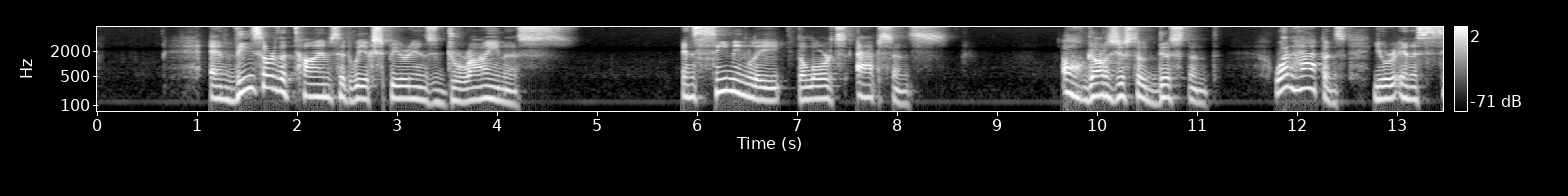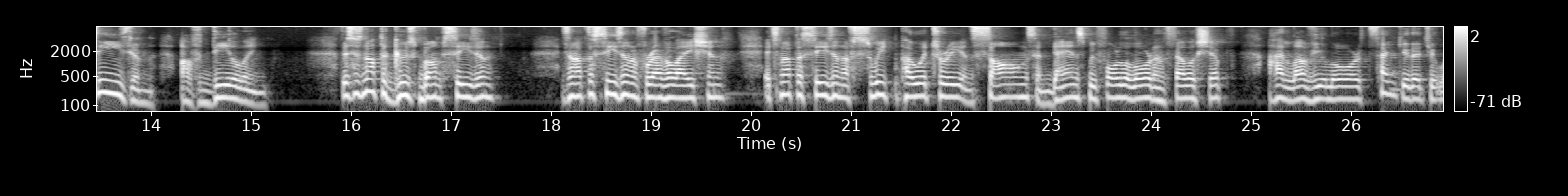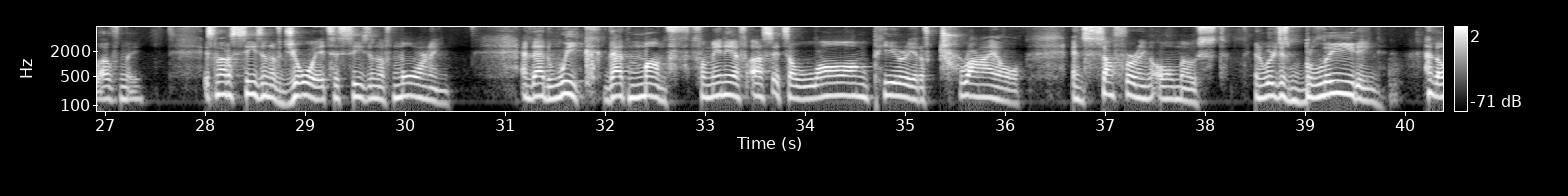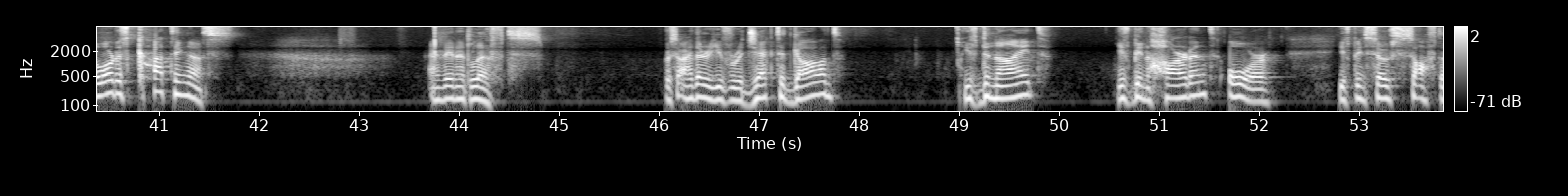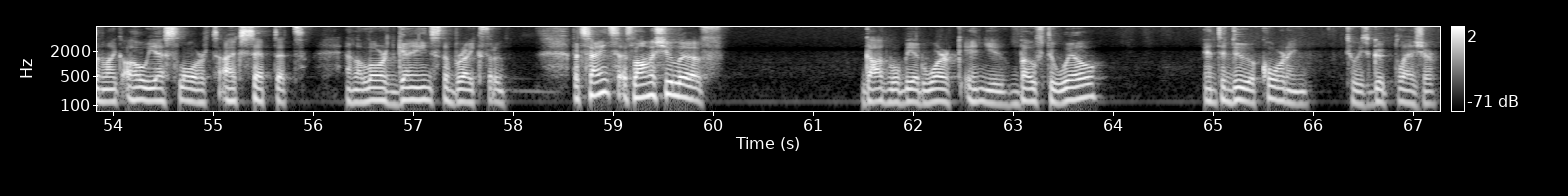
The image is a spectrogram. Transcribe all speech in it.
And these are the times that we experience dryness and seemingly the Lord's absence. Oh, God is just so distant. What happens? You're in a season of dealing. This is not the goosebump season. It's not the season of revelation. It's not the season of sweet poetry and songs and dance before the Lord and fellowship. I love you, Lord. Thank you that you love me. It's not a season of joy, it's a season of mourning. And that week, that month, for many of us, it's a long period of trial and suffering almost. And we're just bleeding, and the Lord is cutting us. And then it lifts. Because either you've rejected God, you've denied, you've been hardened, or you've been so soft and like, oh, yes, Lord, I accept it. And the Lord gains the breakthrough. But, saints, as long as you live, God will be at work in you, both to will and to do according to his good pleasure.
